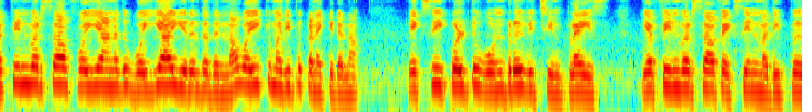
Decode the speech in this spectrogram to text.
எஃப் இன்வர்ஸ் ஆஃப் ஒய் ஆனது ஒய்யா இருந்ததுன்னா ஒய்க்கு மதிப்பு கணக்கிடலாம். எக்ஸ் ஈக்குவல் டு ஒன்று which implies f inverse of எக்ஸின் மதிப்பு.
